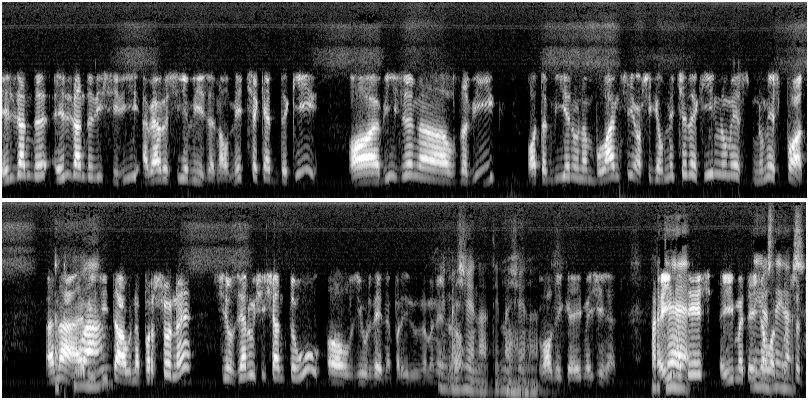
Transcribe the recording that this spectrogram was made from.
ells han, de, ells han de decidir a veure si avisen el metge aquest d'aquí o avisen els de Vic o t'envien una ambulància, o sigui, el metge d'aquí només, només pot anar Actuar. a visitar una persona si el 061 els hi ordena, per dir-ho d'una manera, no? Imagina't, imagina't. Vol dir que, imagina't. Perquè- Ahir mateix, ahir mateix Digues, a, la digues.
